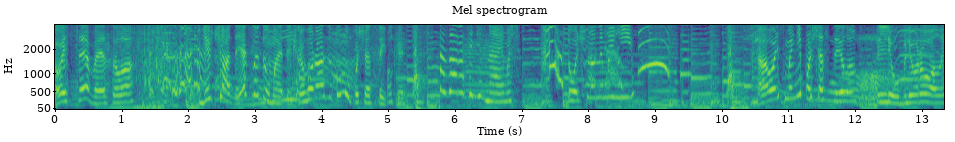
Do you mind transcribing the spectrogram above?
Ось це весело. Дівчата, як ви думаєте, цього разу кому пощастить? А зараз і дізнаємось. Точно не мені. А ось мені пощастило. Люблю роли.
